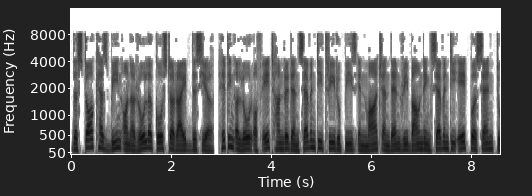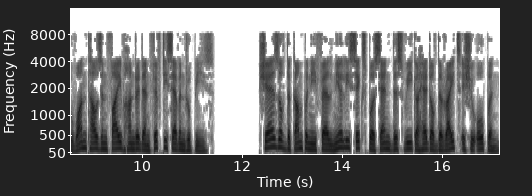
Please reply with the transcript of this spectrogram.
The stock has been on a roller coaster ride this year, hitting a low of 873 rupees in March and then rebounding 78% to 1557 rupees. Shares of the company fell nearly 6% this week ahead of the rights issue open.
